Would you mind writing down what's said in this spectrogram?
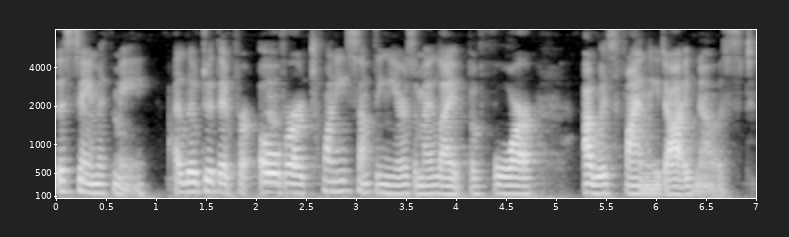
The same with me. I lived with it for over 20 something years of my life before I was finally diagnosed.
